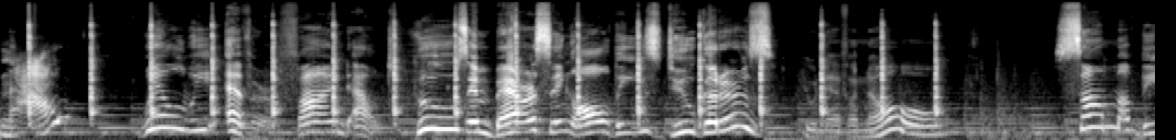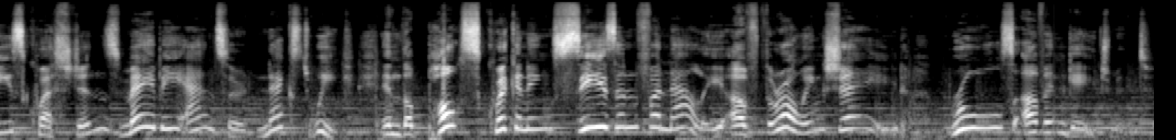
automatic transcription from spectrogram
now? Will we ever find out who's embarrassing all these do gooders? You never know. Some of these questions may be answered next week in the pulse quickening season finale of Throwing Shade Rules of Engagement.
